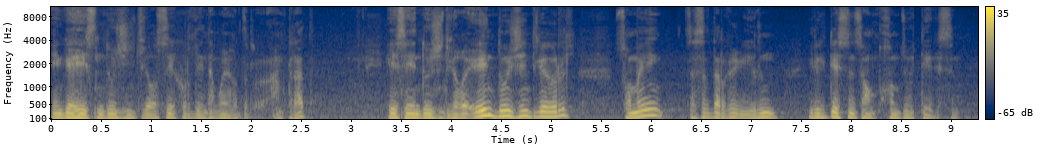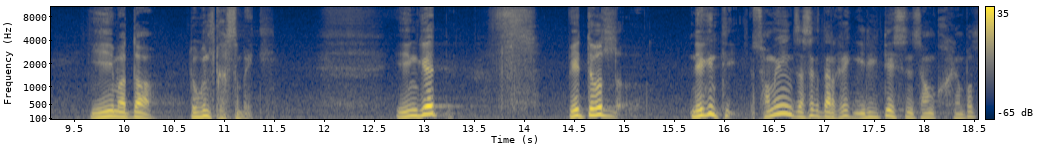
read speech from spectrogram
ингээ хийсэн дүн шинжилгээ улсын их хурлын тамгын газар хамтраад хийсэн энэ дүн шинжилгээ. Энэ дүн шинжилгээгээр л сумын засаг даргыг ер нь иргэдээс нь сонгох нь зүйтэй гэсэн. Ийм одоо дүгнэлт гарсан байдаг. Ингээд бид бол нэгэнт сумын засаг даргыг иргэдээс нь сонгох юм бол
